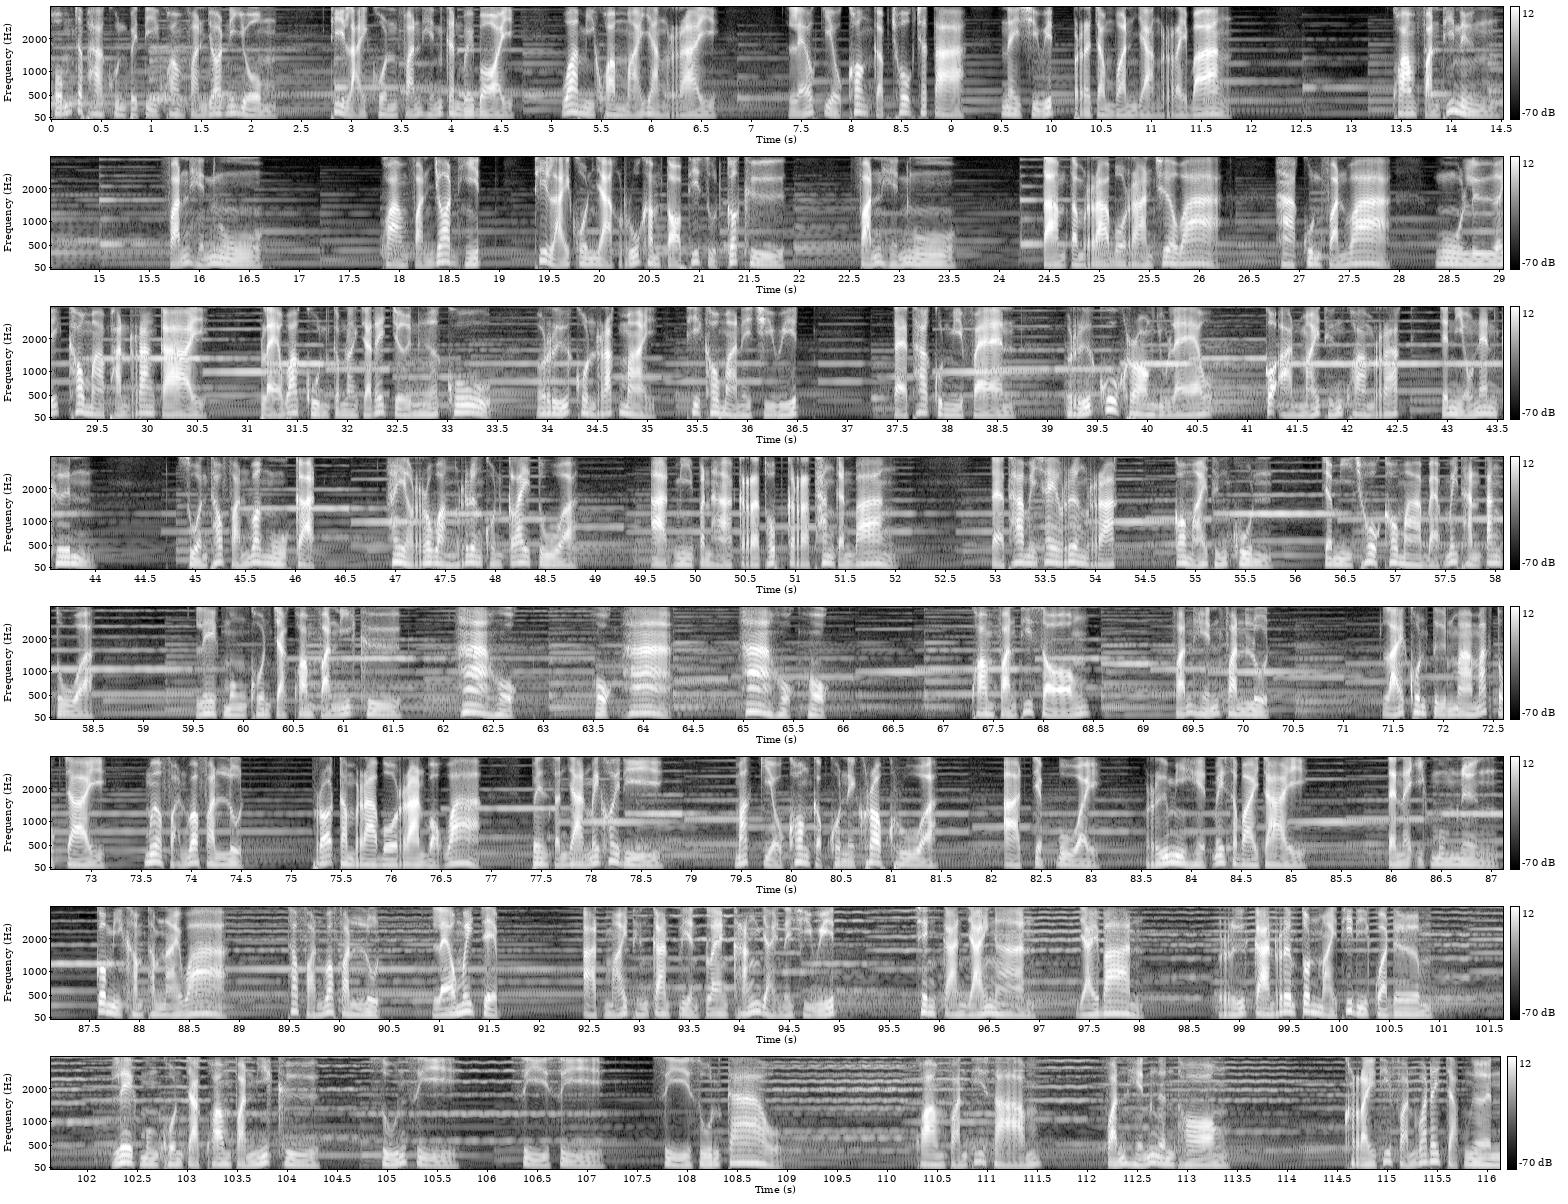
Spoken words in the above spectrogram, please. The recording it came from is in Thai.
ผมจะพาคุณไปตีความฝันยอดนิยม ที่หลายคนฝันเห็นกันบ่อยๆ ว่ามีความหมายอย่างไร แล้วเกี่ยวข้องกับโชคชะตาในชีวิตประจำวันอย่างไรบ้าง ความฝันที่หนึ่งฝันเห็นงู ความฝันยอดฮิต ที่หลายคนอยากรู้คำตอบที่สุดก็คือ ฝันเห็นงู ตามตำราโบราณเชื่อว่า หากคุณฝันว่า งูเลื้อยเข้ามาพันร่างกาย แปลว่าคุณกำลังจะได้เจอเนื้อคู่ หรือคนรักใหม่ที่เข้ามาในชีวิต แต่ถ้าคุณมีแฟน หรือคู่ครองอยู่แล้ว ก็อ่าจหมายถึงความรักจะเหนียวแน่นขึ้น ส่วนถ้าฝันว่างูกัด ให้ระวังเรื่องคนใกล้ตัว อาจมีปัญหากระทบกระทั่งกันบ้าง แต่ถ้าไม่ใช่เรื่องรัก ก็หมายถึงคุณ จะมีโชคเข้ามาแบบไม่ทันตั้งตัว เลขมงคลจากความฝันนี้คือ 56 65 566 ความฝันที่สองฝันเห็นฟันหลุด หลายคนตื่นมามักตกใจ เมื่อฝันว่าฟันหลุด เพราะตำราโบราณบอกว่า เป็นสัญญาณไม่ค่อยดี มักเกี่ยวข้องกับคนในครอบครัว อาจเจ็บป่วย หรือมีเหตุไม่สบายใจ แต่ในอีกมุมหนึ่ง ก็มีคำทำนายว่า ถ้าฝันว่าฟันหลุดแล้วไม่เจ็บ อาจหมายถึงการเปลี่ยนแปลงครั้งใหญ่ในชีวิต เช่นการย้ายงาน ย้ายบ้าน หรือการเริ่มต้นใหม่ที่ดีกว่าเดิม เลขมงคลจากความฝันนี้คือ 04 44 409 ความฝันที่3ฝันเห็นเงินทอง ใครที่ฝันว่าได้จับเงิน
